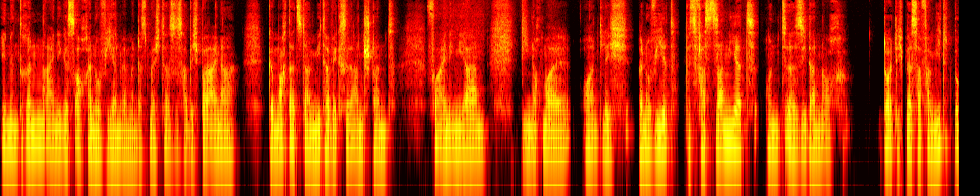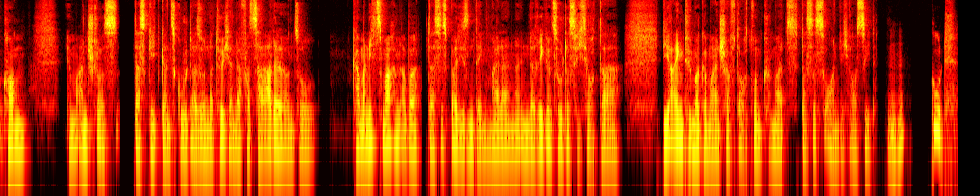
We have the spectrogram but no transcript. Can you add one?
innen drin einiges auch renovieren, wenn man das möchte. Also das habe ich bei einer gemacht, als da ein Mieterwechsel anstand vor einigen Jahren, die nochmal ordentlich renoviert bis fast saniert und äh, sie dann auch deutlich besser vermietet bekommen im Anschluss. Das geht ganz gut. Also natürlich an der Fassade und so kann man nichts machen, aber das ist bei diesen Denkmälern in der Regel so, dass sich auch da die Eigentümergemeinschaft auch drum kümmert, dass es ordentlich aussieht. Mhm. Gut,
